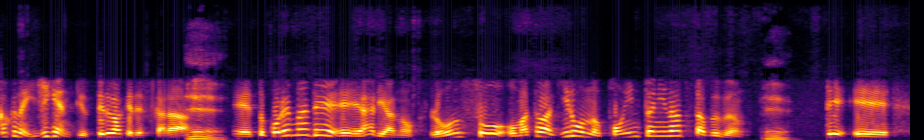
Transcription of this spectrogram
かくね、異次元って言ってるわけですから、ええ。ーっとこれまで、えーやはりあの論争、または議論のポイントになった部分、えで、えー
